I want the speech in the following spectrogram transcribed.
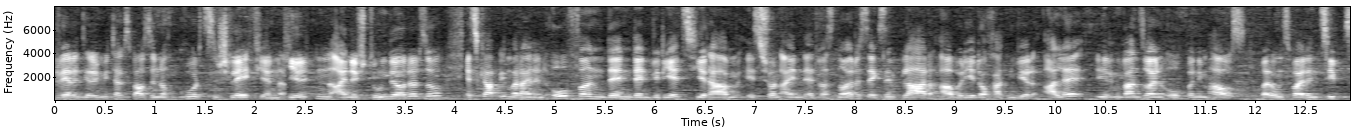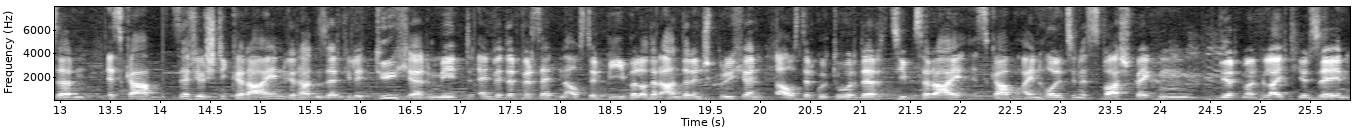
während ihrer Mittagspause noch kurzen Schläfchen hielten, eine Stunde oder so. Es gab immer einen Ofen, denn den wir jetzt hier haben, ist schon ein etwas neueres Exemplar, aber jedoch hatten wir alle irgendwann so einen Ofen im Haus, bei uns bei den Zipzern. Es gab sehr viele Stickereien, wir hatten sehr viele Tücher mit entweder Versetten aus der Bibel oder anderen Sprüchen aus der Kultur der Zipzerei. Es gab ein holzernes Waschbecken, wird man vielleicht hier sehen,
